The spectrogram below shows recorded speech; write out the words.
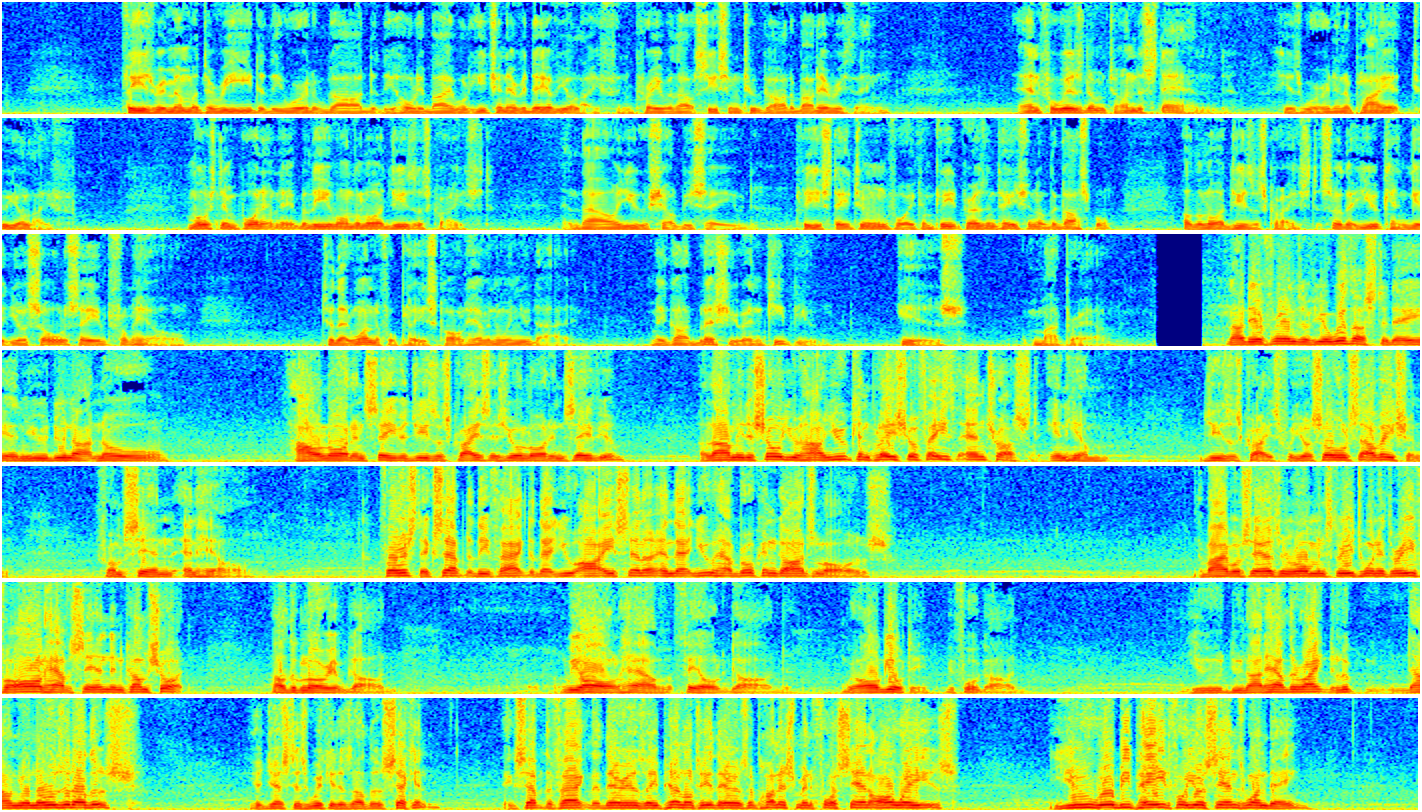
Please remember to read the Word of God, the Holy Bible, each and every day of your life, and pray without ceasing to God about everything, and for wisdom to understand His Word and apply it to your life. Most importantly, believe on the Lord Jesus Christ, and thou you shalt be saved. Please stay tuned for a complete presentation of the gospel of the Lord Jesus Christ, so that you can get your soul saved from hell to that wonderful place called heaven when you die. May God bless you and keep you, is my prayer. Now, dear friends, if you're with us today and you do not know our Lord and Savior Jesus Christ as your Lord and Savior, allow me to show you how you can place your faith and trust in Him, Jesus Christ, for your soul's salvation from sin and hell. First, accept the fact that you are a sinner and that you have broken God's laws. The Bible says in Romans 3:23, "For all have sinned and come short of the glory of God." We all have failed God. We're all guilty before God. You do not have the right to look down your nose at others. You're just as wicked as others. Second, Accept the fact that there is a penalty, there is a punishment for sin always. You will be paid for your sins one day.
